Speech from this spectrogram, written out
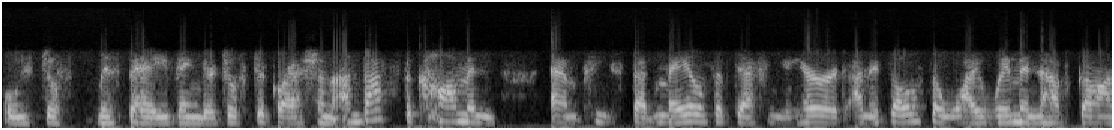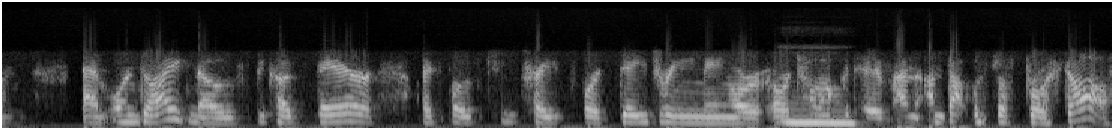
oh, he's just misbehaving, they're just aggression. And that's the common um, piece that males have definitely heard. And it's also why women have gone um, undiagnosed because their, I suppose, key traits were daydreaming or, or mm. talkative, and, and that was just brushed off.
